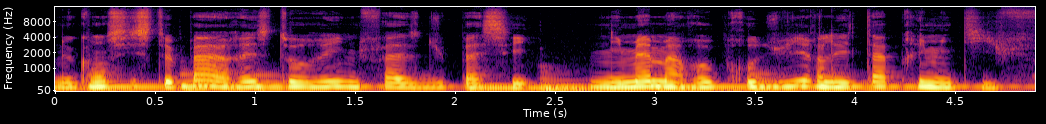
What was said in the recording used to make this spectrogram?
ne consiste pas à restaurer une phase du passé, ni même à reproduire l'état primitif.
